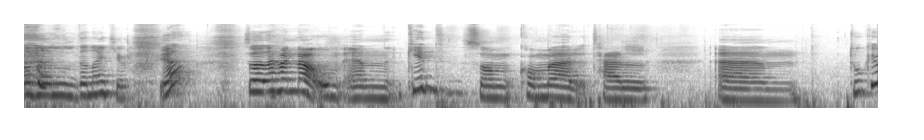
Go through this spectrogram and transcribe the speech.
Og den, den er kul. ja. Så det handler om en kid som kommer til um, Tokyo,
